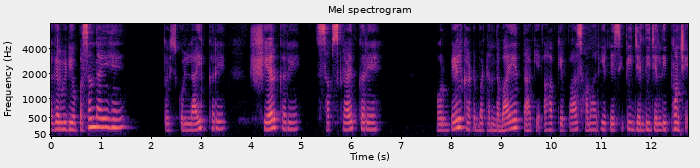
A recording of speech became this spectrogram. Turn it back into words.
अगर वीडियो पसंद आई है तो इसको लाइक करें, शेयर करें, सब्सक्राइब करें। और बेल खट बटन दबाए ताकि आपके पास हमारी रेसिपी जल्दी जल्दी पहुँचे।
